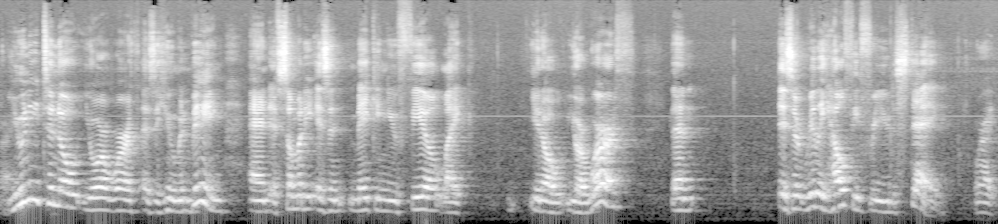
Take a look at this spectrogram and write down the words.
Right. You need to know your worth as a human being and if somebody isn't making you feel like, you know, your worth, then is it really healthy for you to stay? Right.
